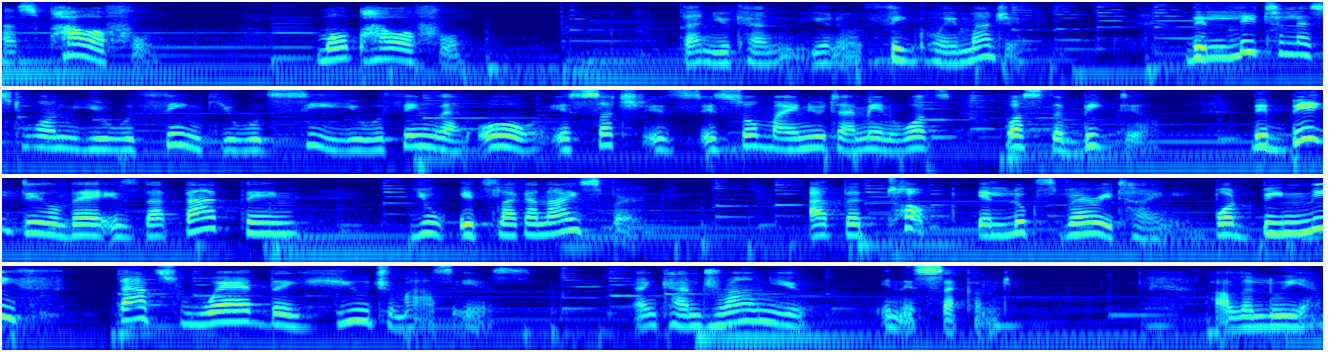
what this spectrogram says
as powerful, more powerful than you can, you know, think or imagine. The littlest one you would think, you would see, you would think that, oh, it's such, it's, it's so minute. I mean, what's, what's the big deal? The big deal there is that that thing, you, it's like an iceberg. At the top, it looks very tiny, but beneath, that's where the huge mass is and can drown you in a second. Hallelujah.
